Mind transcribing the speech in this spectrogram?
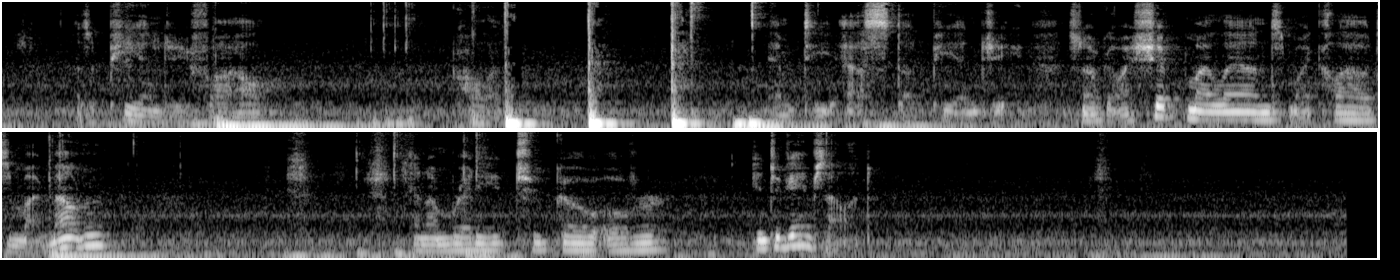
as a PNG file. Call it mts.png. So now I've got my ship, my lands, my clouds, and my mountain. And I'm ready to go over into GameSalad.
